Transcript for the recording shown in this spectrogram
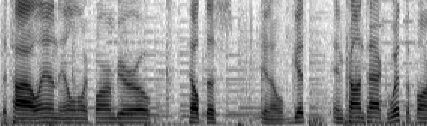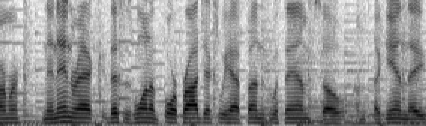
the tile in. The Illinois Farm Bureau helped us you know, get in contact with the farmer. And then NREC, this is one of four projects we have funded with them. So um, again, they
